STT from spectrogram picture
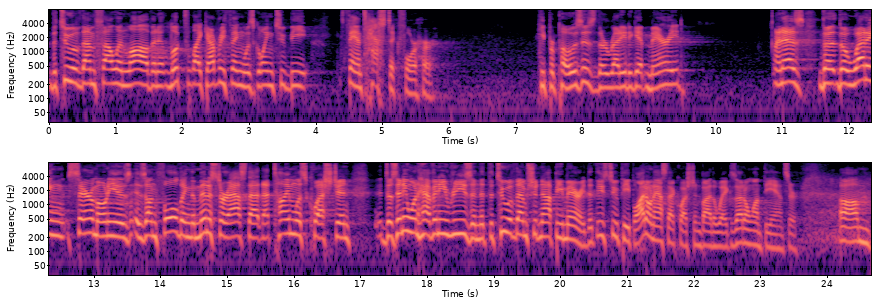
the two of them fell in love, and it looked like everything was going to be fantastic for her. He proposes, they're ready to get married. And as the, the wedding ceremony is, is unfolding, the minister asks that, that timeless question Does anyone have any reason that the two of them should not be married? That these two people, I don't ask that question, by the way, because I don't want the answer. Um,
